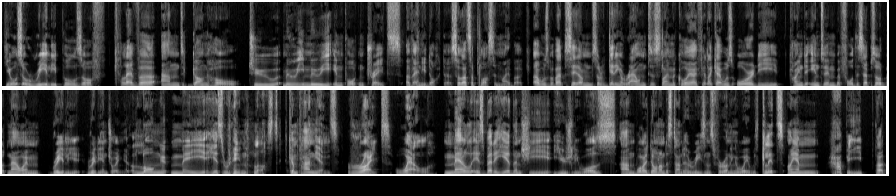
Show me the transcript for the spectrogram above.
He also really pulls off clever and gung ho, two muy, muy important traits of any doctor. So that's a plus in my book. I was about to say I'm sort of getting around to Sly McCoy. I feel like I was already kind of into him before this episode, but now I'm really, really enjoying it. Long may his reign last. Companions. Right. Well, Mel is better here than she usually was. And while I don't understand her reasons for running away with Glitz, I am happy that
